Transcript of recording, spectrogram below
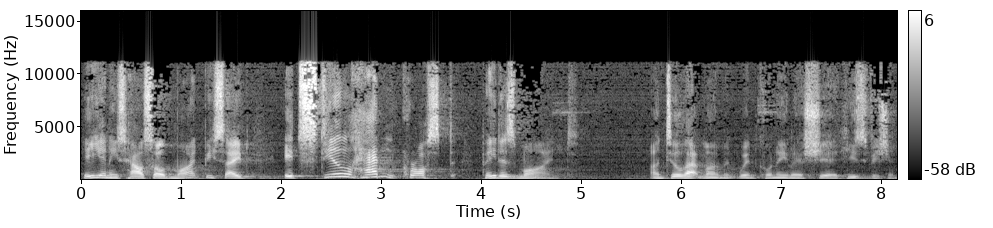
he and his household might be saved, it still hadn't crossed Peter's mind until that moment when Cornelius shared his vision.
